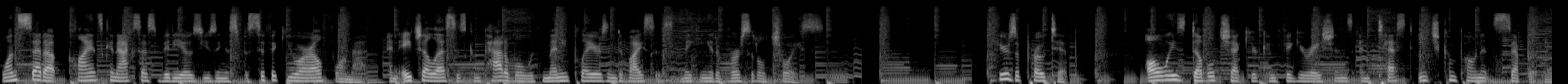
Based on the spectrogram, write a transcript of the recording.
Once set up, clients can access videos using a specific URL format, and HLS is compatible with many players and devices, making it a versatile choice. Here's a pro tip. Always double check your configurations and test each component separately.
